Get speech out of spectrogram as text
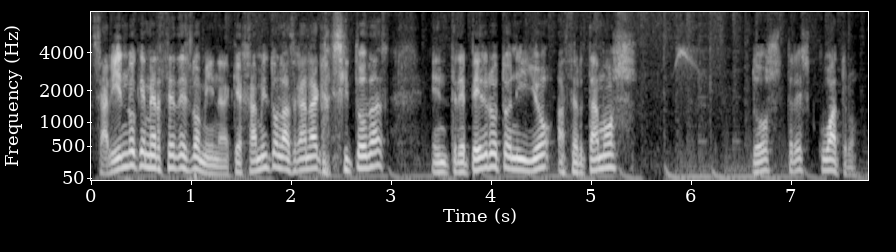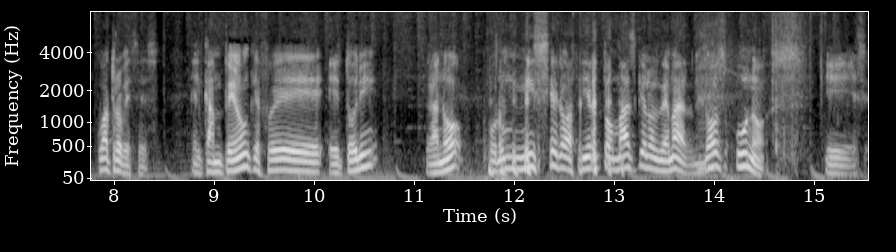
sabiendo que Mercedes domina, que Hamilton las gana casi todas, entre Pedro, Tony y yo acertamos dos, tres, cuatro. Cuatro veces. El campeón, que fue eh, Tony, ganó por un mísero acierto más que los demás. Dos, uno. Es,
